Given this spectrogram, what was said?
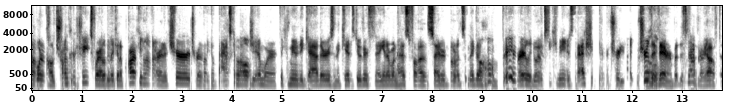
uh, what are called trunk or treats, where it'll be like in a parking lot or at a church or like a basketball gym where the community gathers and the kids do their thing and everyone has fun, cider donuts, and they go home. Very rarely do I see communities that actually trick or treat. I'm sure they're there, but it's not very often.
